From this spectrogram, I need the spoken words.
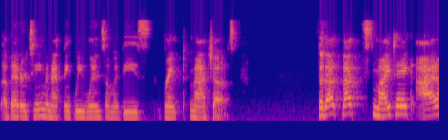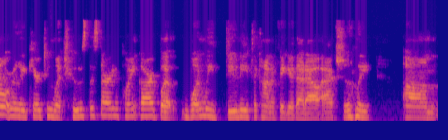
a better team, and I think we win some of these ranked matchups. So that that's my take. I don't really care too much who's the starting point guard, but one we do need to kind of figure that out. Actually, um,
